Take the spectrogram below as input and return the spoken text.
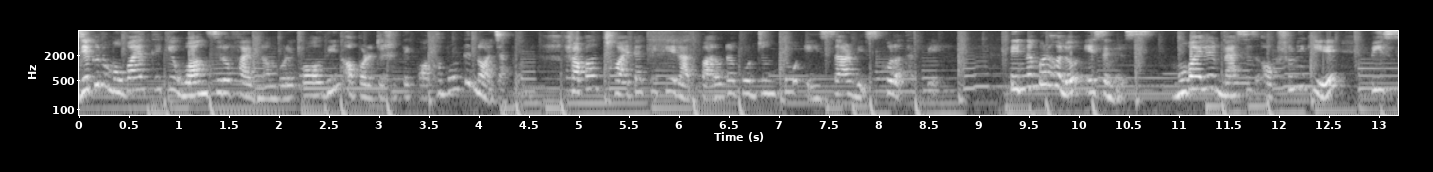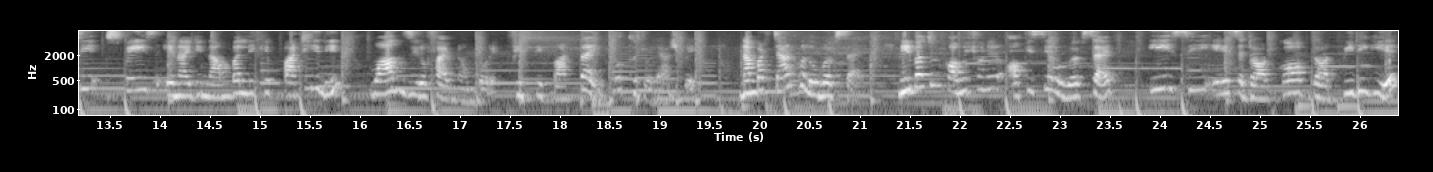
যে কোনো মোবাইল থেকে ওয়ান জিরো ফাইভ নম্বরে কল দিন, অপারেটরের সাথে কথা বলতে নয় চাপুন। সকাল ছয়টা থেকে রাত বারোটা পর্যন্ত এই সার্ভিস খোলা থাকবে। তিন নম্বর হলো এস এম এস মোবাইলের মেসেজ অপশনে গিয়ে পিসি স্পেস এনআইডি নাম্বার লিখে পাঠিয়ে দিন ওয়ান জিরো ফাইভ নম্বরে। ফিরতি বার্তায় তথ্য চলে আসবে। নাম্বার চার হলো ওয়েবসাইট। নির্বাচন কমিশনের official website E ECS gov dot গিয়ে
